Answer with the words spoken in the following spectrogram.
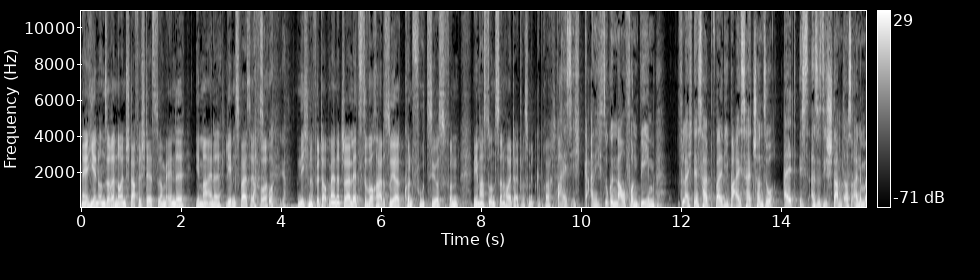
Naja, hier in unserer neuen Staffel stellst du am Ende immer eine Lebensweisheit Ach vor. So, ja. Nicht nur für Topmanager. Letzte Woche hattest du ja Konfuzius. Von wem hast du uns denn heute etwas mitgebracht? Weiß ich gar nicht so genau von wem. Vielleicht deshalb, weil die Weisheit schon so alt ist. Also sie stammt aus einem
